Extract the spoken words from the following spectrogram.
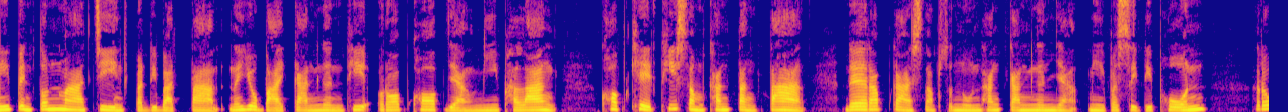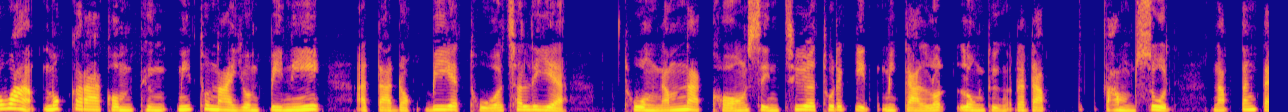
นี้เป็นต้นมาจีนปฏิบัติตามนโยบายการเงินที่รอบคอบอย่างมีพลัง ขอบเขตที่สำคัญต่างๆ ได้รับการสนับสนุนทางการเงินอย่างมีประสิทธิผล ระหว่างมกราคมถึงมิถุนายนปีนี้ อัตราดอกเบี้ยถัวเฉลี่ย ทวงน้ำหนักของสินเชื่อธุรกิจมีการลดลงถึงระดับต่ำสุด นับตั้งแต่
